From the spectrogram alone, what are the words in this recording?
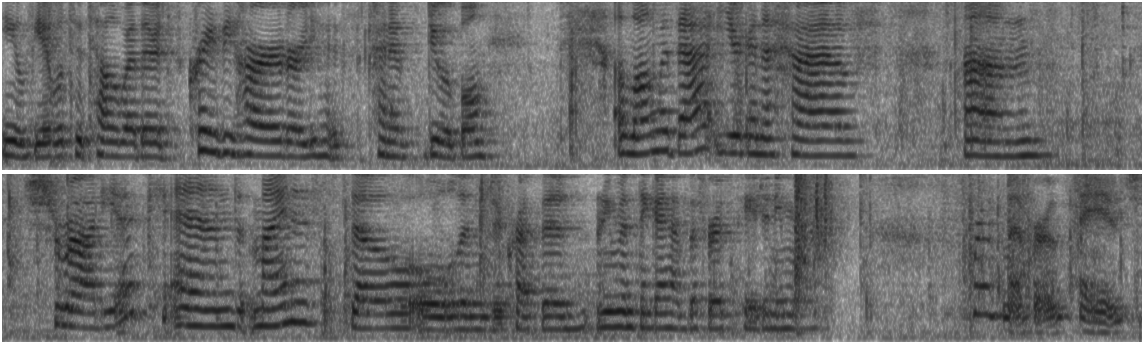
You'll be able to tell whether it's crazy hard or it's kind of doable. Along with that, you're gonna have um, Schradieck, and mine is so old and decrepit. I don't even think I have the first page anymore. Where's my first page?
